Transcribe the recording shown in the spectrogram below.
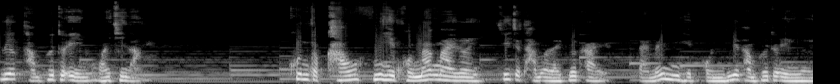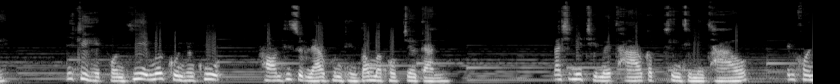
เลือกทำเพื่อตัวเองไว้ทีหลัง คุณกับเขามีเหตุผลมากมายเลย ที่จะทำอะไรเพื่อใคร แต่ไม่มีเหตุผลที่จะทำเพื่อตัวเองเลย นี่คือเหตุผลที่เมื่อคุณทั้งคู่พร้อมที่สุดแล้วคุณถึงต้องมาพบเจอกันราชินีถือไม้เท้ากับคิงถือไม้เท้า เป็นคน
